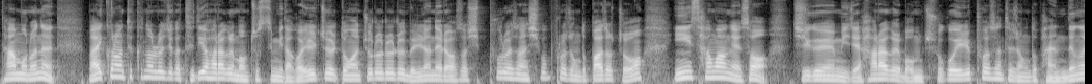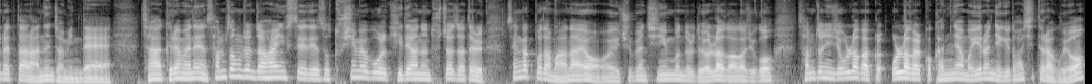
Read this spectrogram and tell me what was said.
다음으로는 마이크론 테크놀로지가 드디어 하락을 멈췄습니다. 거의 일주일 동안 쭈루루루 밀려 내려와서 10%에서 한 15% 정도 빠졌죠. 이 상황에서 지금 이제 하락을 멈추고 1% 정도 반등을 했다라는 점인데 자 그러면은 삼성전자 하이닉스에 대해서 투심 회복을 기대하는 투자자들 생각보다 많아요. 예, 주변 지인분들도 연락 와가지고 삼전 이제 올라갈 올라갈 것 같냐 뭐 이런 얘기도 하시더라고요.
